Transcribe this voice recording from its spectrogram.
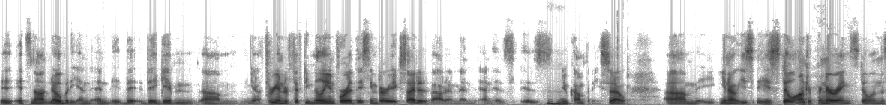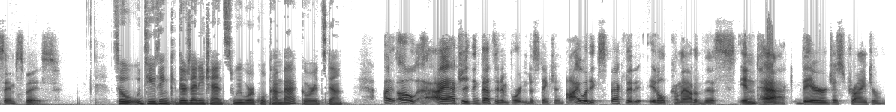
It, it's not nobody, and and it, they gave him um, you know 350 million for it. They seem very excited about him and and his his mm-hmm. new company. So. Um, you know, he's he's still entrepreneuring, still in the same space. So, do you think there's any chance WeWork will come back, or it's done? I, oh, I actually think that's an important distinction. I would expect that it'll come out of this intact. They're just trying to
